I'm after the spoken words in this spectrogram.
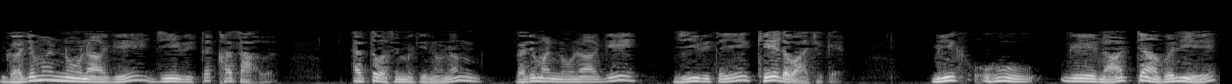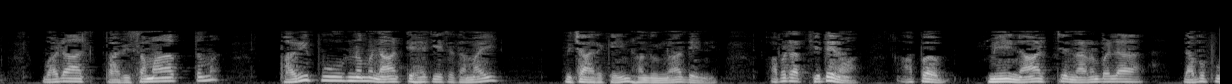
ගජමන්නෝනාගේ ජීවිත කතාව. ඇත්ත වශයෙන්ම කියනවා නම් ගජමන්නෝනාගේ ජීවිතයේ ඛේදවාචකය. මේක ඔහුගේ නාට්‍යාවලියේ වඩාත් පරිසමාප්තම පරිපූර්ණම නාට්‍ය හැටියට තමයි ਵਿਚාරකයින් හඳුන්වා දෙන්නේ. අපටත් හිතෙනවා අප මේ නාට්‍ය නරඹලා ලැබපු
